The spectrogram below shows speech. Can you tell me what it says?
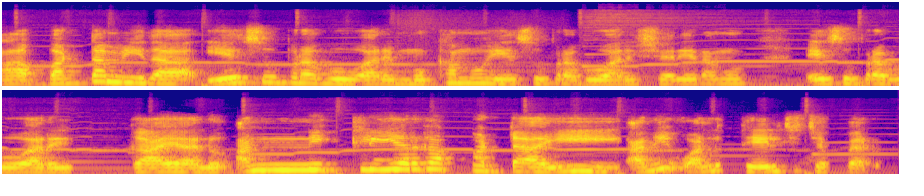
ఆ బట్ట మీద యేసు ప్రభు వారి ముఖము యేసు ప్రభు వారి శరీరము యేసు ప్రభు వారి గాయాలు అన్ని క్లియర్గా పడ్డాయి అని వాళ్ళు తేల్చి చెప్పారు.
